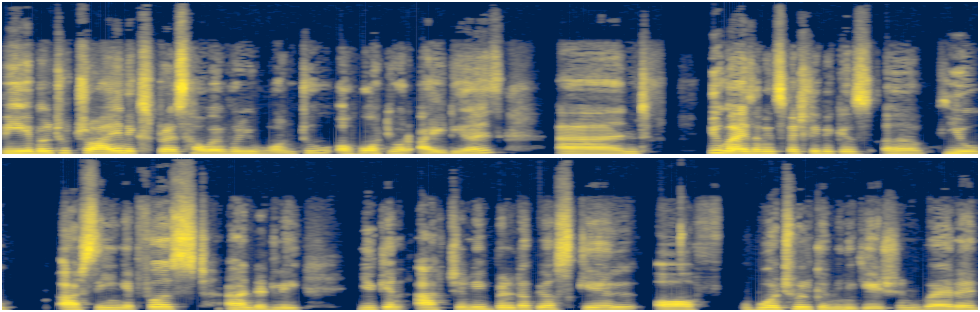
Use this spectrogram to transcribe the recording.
be able to try and express however you want to of what your idea is. And you guys i mean especially because uh, you are seeing it first handedly you can actually build up your skill of virtual communication wherein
